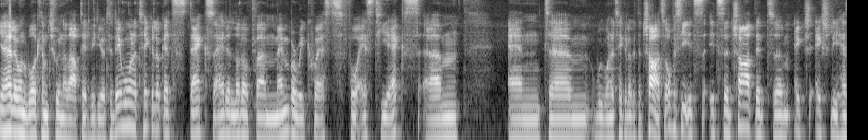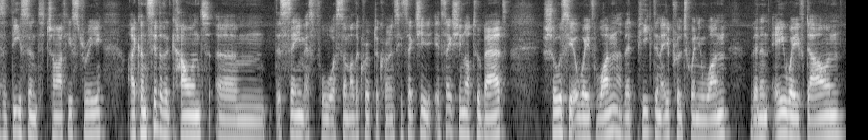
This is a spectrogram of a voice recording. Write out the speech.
Yeah, hello and welcome to another update video. Today we want to take a look at stacks. I had a lot of uh, member requests for STX um, and um, we want to take a look at the chart. So obviously it's it's a chart that um, actually has a decent chart history. I consider the count um, the same as for some other cryptocurrencies. Actually, it's actually not too bad. Shows here a wave 1 that peaked in April 21, then an A wave down,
